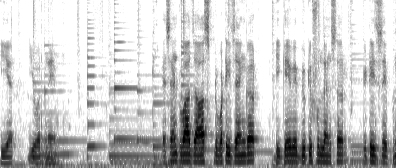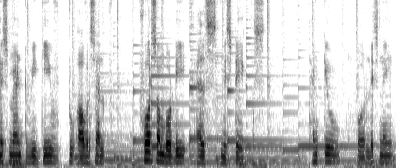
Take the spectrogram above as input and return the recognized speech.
hear your name. A saint was asked, What is anger? He gave a beautiful answer it is a punishment we give to ourselves for somebody else's mistakes. Thank you for listening.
